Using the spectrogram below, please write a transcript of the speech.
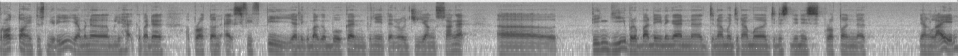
Proton itu sendiri yang mana melihat kepada uh, Proton X50 yang digembar-gemburkan mempunyai teknologi yang sangat uh, tinggi berbanding dengan uh, jenama-jenama jenis-jenis Proton uh, yang lain.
